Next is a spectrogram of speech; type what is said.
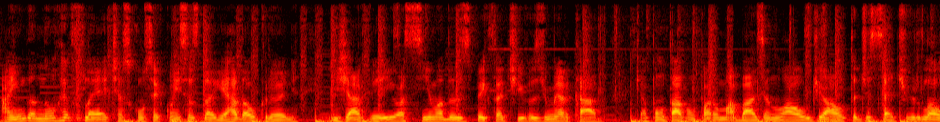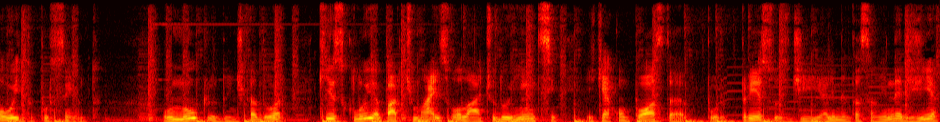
ainda não reflete as consequências da guerra da Ucrânia e já veio acima das expectativas de mercado, que apontavam para uma base anual de alta de 7,8%. O núcleo do indicador, que exclui a parte mais volátil do índice e que é composta por preços de alimentação e energia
